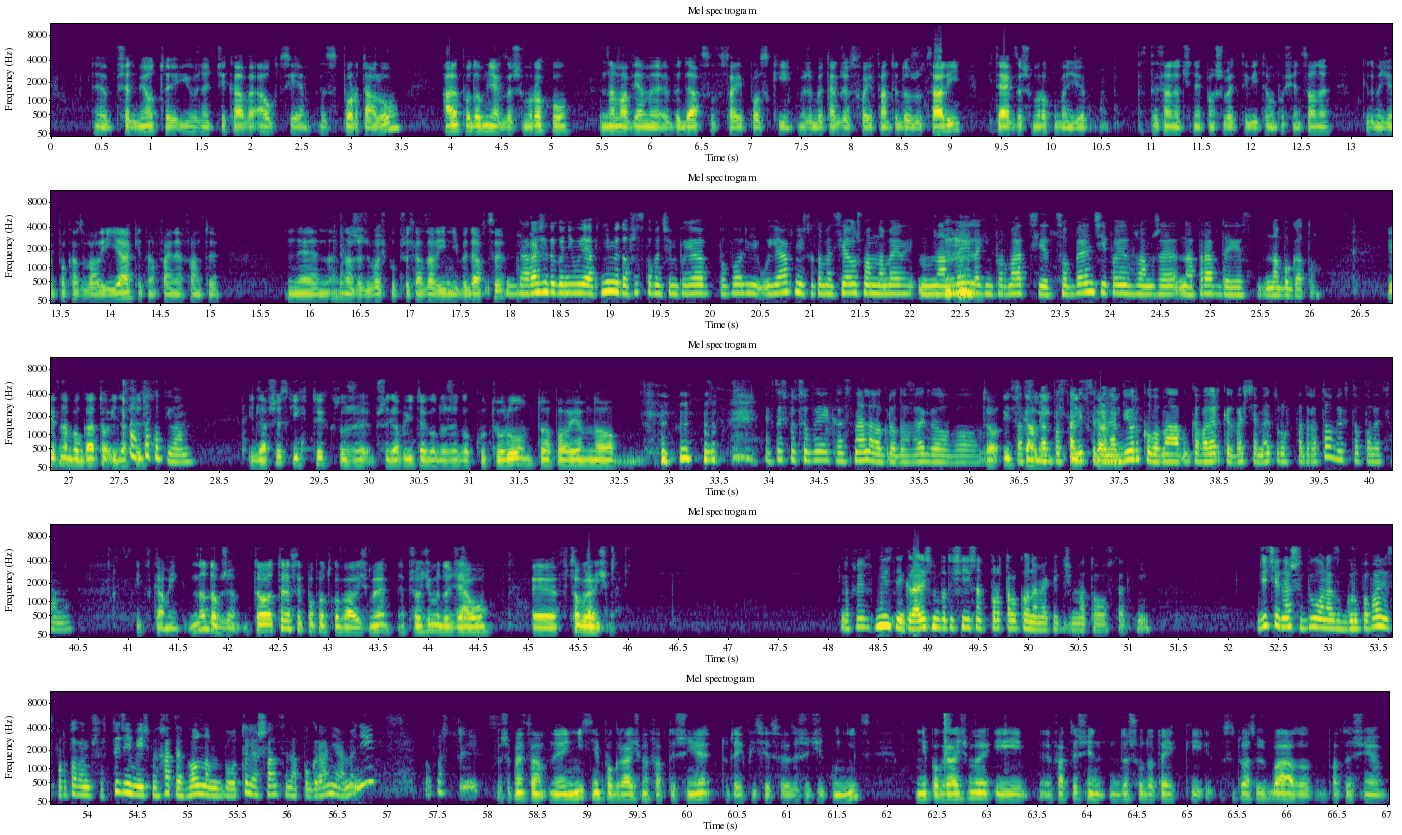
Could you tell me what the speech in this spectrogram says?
przedmioty i różne ciekawe aukcje z portalu, ale podobnie jak w zeszłym roku namawiamy wydawców z całej Polski, żeby także swoje fanty dorzucali i tak jak w zeszłym roku będzie specjalny odcinek Panszówek TV temu poświęcony, kiedy będziemy pokazywali, jakie tam fajne fanty e, na rzecz Wośpu przekazali inni wydawcy. Na razie tego nie ujawnimy, to wszystko będziemy powoli ujawnić, natomiast ja już mam na, mail, na mailach informacje, co będzie i powiem Wam, że naprawdę jest na bogato. Jest na bogato i dla wszystkich... To kupiłam. I dla wszystkich tych, którzy przygapili tego dużego kutulu, to powiem, no... Jak ktoś potrzebuje krasnala ogrodowego, bo to na przykład postawić sobie coming. na biurku, bo ma kawalerkę 20 metrów kwadratowych, to polecamy. It's coming. No dobrze, to tyle sobie poplotkowaliśmy. Przechodzimy do działu, e, w co graliśmy. No przecież nic nie graliśmy, bo ty siedzisz nad portalkonem, jak jakiś ma to ostatni. Dzieci nasze było na zgrupowaniu sportowym przez tydzień, mieliśmy chatę wolną, było tyle szansy na pogranie, a my nic. Po prostu nic. Proszę Państwa, e, nic nie pograliśmy faktycznie. Tutaj wpisuję sobie w zeszyciku nic. Nie pograliśmy i faktycznie doszło do tej sytuacji już bardzo faktycznie,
